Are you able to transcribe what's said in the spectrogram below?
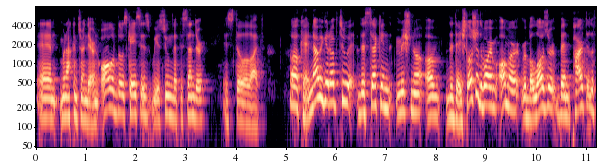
and we're not concerned there. In all of those cases, we assume that the sender is still alive. Okay, now we get up to the second Mishnah of the day. Shlosha Devarim Omer ben Parte es.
